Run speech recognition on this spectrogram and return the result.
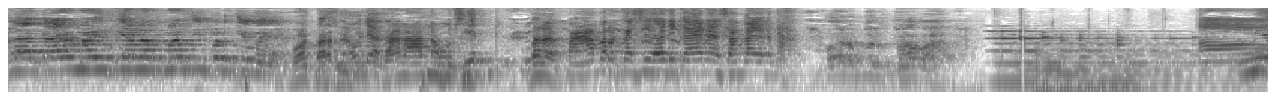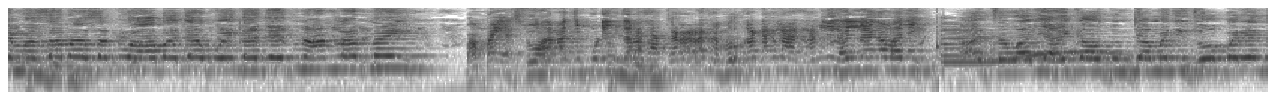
मला काय माहीत गेला माहिती पडते माया बरं जाऊ द्या झाला आता उशीर. बरं कशी झाली काय नाही सांगा एकदा. बरोबर थांबा. मी मसाला सटू आबाच्या गोंदाच्या इथून आणलाच नाही. बापा या सुहानाची पुढे जरा कराडा का भुरका टाकला चांगली झाली नाही का भाजी? काय सवारी हो तुमच्या मध्ये जोपर्यंत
